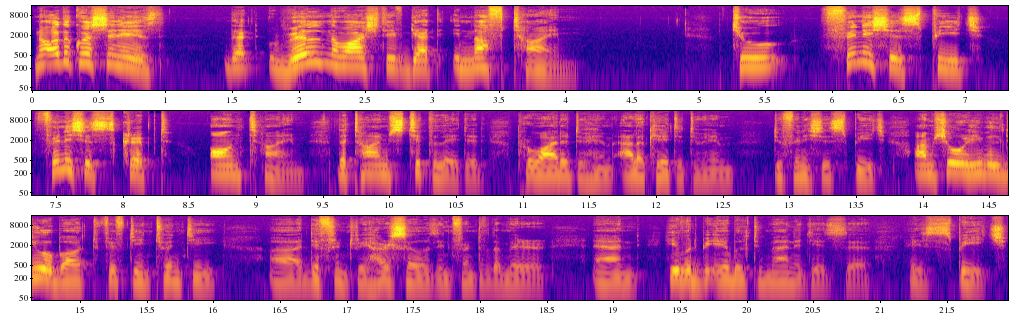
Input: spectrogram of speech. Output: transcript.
Now, other question is that will Nawaz Sharif get enough time to finish his speech, finish his script on time, the time stipulated, provided to him, allocated to him to finish his speech. I'm sure he will do about 15, 20 uh, different rehearsals in front of the mirror, and he would be able to manage his, uh, his speech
